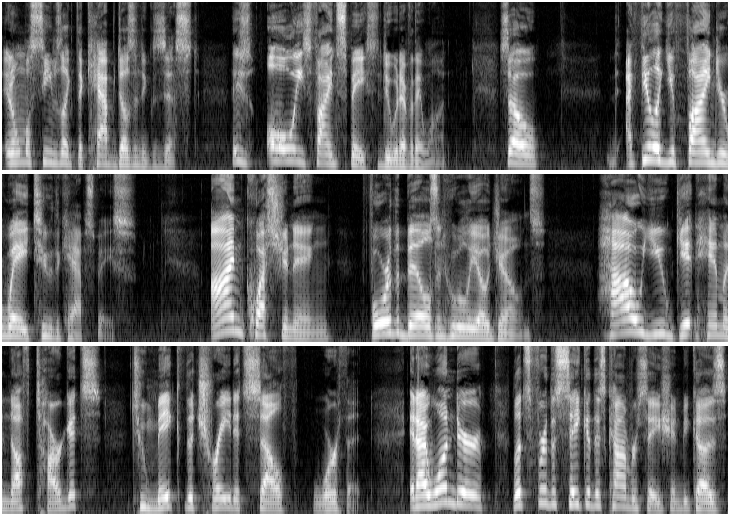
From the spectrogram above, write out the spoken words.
it almost seems like the cap doesn't exist. They just always find space to do whatever they want. So I feel like you find your way to the cap space. I'm questioning for the Bills and Julio Jones how you get him enough targets to make the trade itself worth it. And I wonder, let's for the sake of this conversation, because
